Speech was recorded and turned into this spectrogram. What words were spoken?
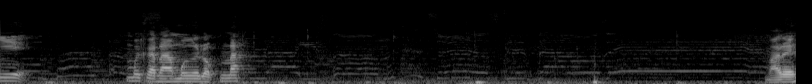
นี้ไม่ขนามือหรอกนะมาเลย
